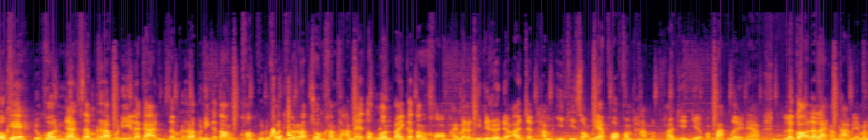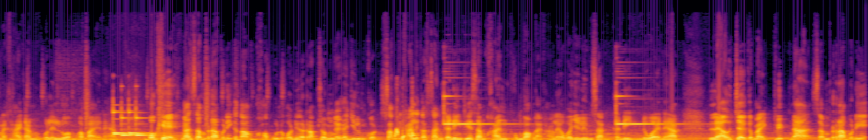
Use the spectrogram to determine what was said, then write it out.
โอเค ทุกคนงั้นสำหรับวันนี้แล้วกันสำหรับวันนี้ก็ต้องขอบคุณทุกคนที่รับชมคำถามไหนตกหล่นไปก็ต้องขออภัยมาณที่นี้ด้วยเดี๋ยวอาจจะทำ EP 2 แยกเพราะว่าคำถามมันค่อนข้างที่จะเยอะมากๆเลยนะครับแล้วก็หลายๆคำถามเนี่ยมันคล้ายกันผมก็เลยรวมเข้าไปนะครับโอเค งั้นสำหรับวันนี้ก็ต้องขอบคุณทุกคนที่รับชมงั้นก็อย่าลืมกดซับสไครต์แล้วก็สั่นกระดิ่งที่สำคัญผมบอกหลายครั้งแล้วว่าอย่าลืมสั่นกระดิ่งด้วยนะครับแล้วเจอกันใหม่คลิปหน้าสำหรับวันนี้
